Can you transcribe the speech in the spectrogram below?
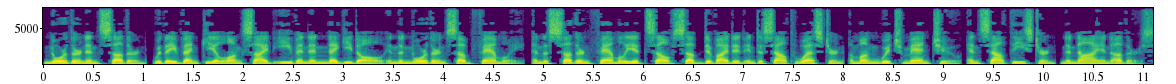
northern and southern, with Evenki alongside Even and Negidal in the northern sub-family, and the southern family itself subdivided into southwestern among which Manchu and southeastern Nanai and others.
